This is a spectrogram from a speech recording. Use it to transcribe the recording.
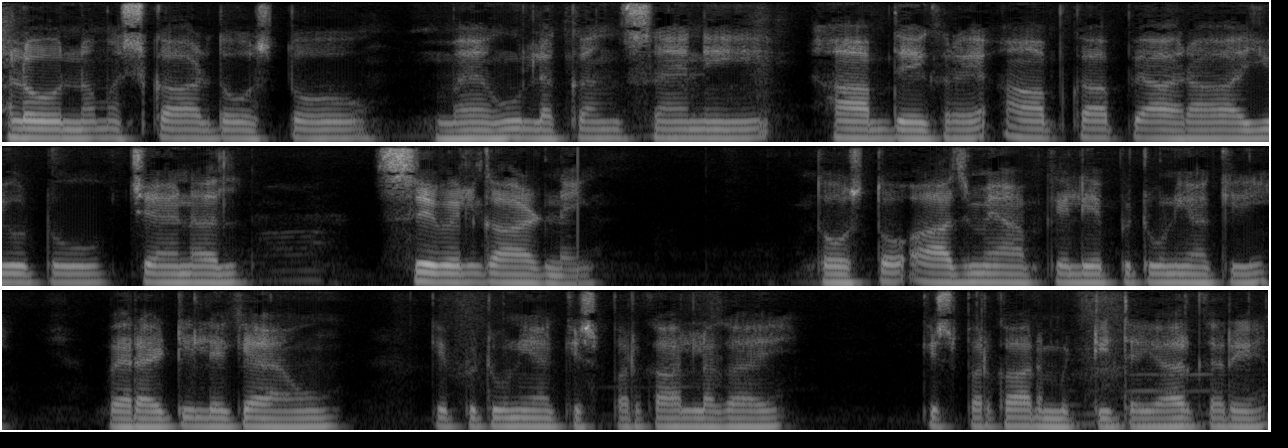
हेलो, नमस्कार दोस्तों। मैं हूँ लखन सैनी। आप देख रहे हैं आपका प्यारा यूट्यूब चैनल सिविल गार्डनिंग। दोस्तों, आज मैं आपके लिए पिटूनिया की वैरायटी लेके आया हूँ कि पिटूनिया किस प्रकार लगाए, किस प्रकार मिट्टी तैयार करें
